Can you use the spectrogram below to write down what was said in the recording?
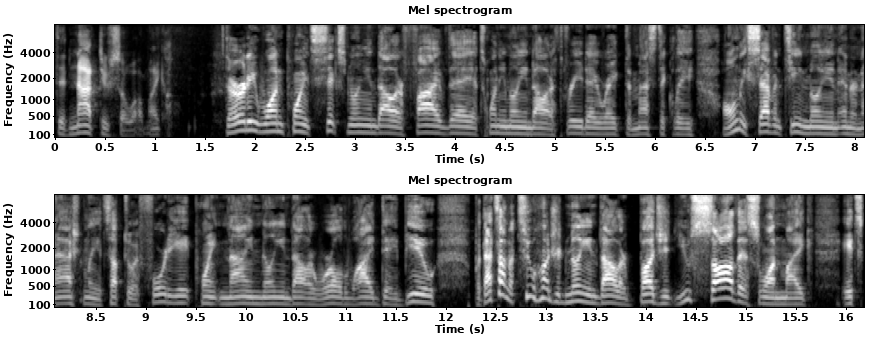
did not do so well, Michael. Thirty-one point six million dollar five day, a twenty million dollar three day rake domestically, only seventeen million internationally. It's up to a forty-eight point nine million dollar worldwide debut, but that's on a two hundred million dollar budget. You saw this one, Mike. It's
